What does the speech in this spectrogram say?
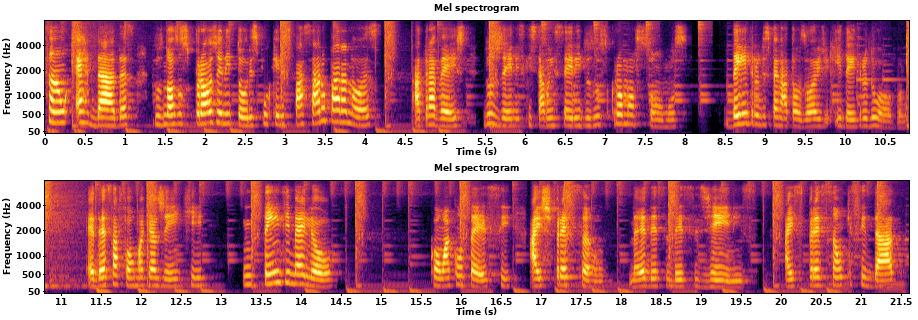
são herdadas dos nossos progenitores, porque eles passaram para nós através dos genes que estavam inseridos nos cromossomos dentro do espermatozoide e dentro do óvulo. É dessa forma que a gente entende melhor como acontece a expressão né, desse, desses genes, a expressão que se dá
